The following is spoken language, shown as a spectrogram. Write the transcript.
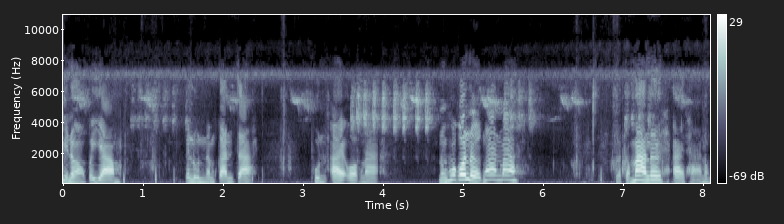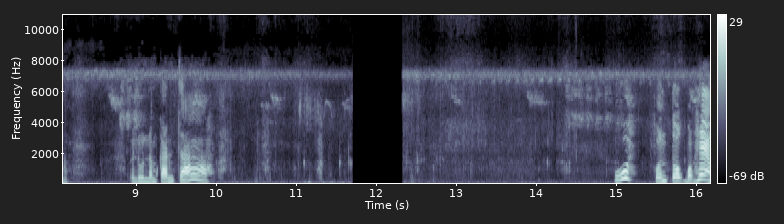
พี่น้องไปยาม ไปหลุ่นน้ำกันจ้าผุ่นอายออกนะหนุ่มเขาก็เลิกงานมาแล้วก็มาเลยอายถาหนุ่มไปหลุ่นน้ำกันจ้า โอ้ฝนตกบักแห้ง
